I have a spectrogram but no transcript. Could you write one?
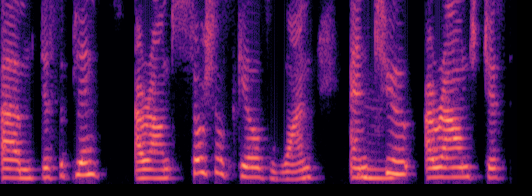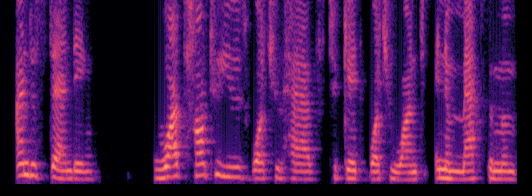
um, discipline around social skills, one, and mm. two, around just understanding what how to use what you have to get what you want in a maximum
